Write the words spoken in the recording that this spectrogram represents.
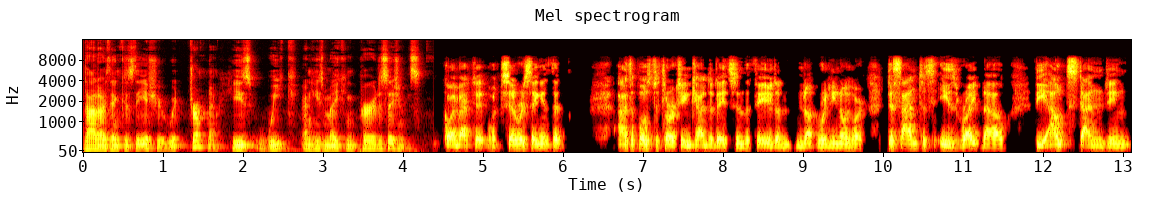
that I think is the issue with Trump now. He's weak and he's making poor decisions. Going back to what Silver's saying is that as opposed to 13 candidates in the field and not really knowing where, DeSantis is right now the outstanding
